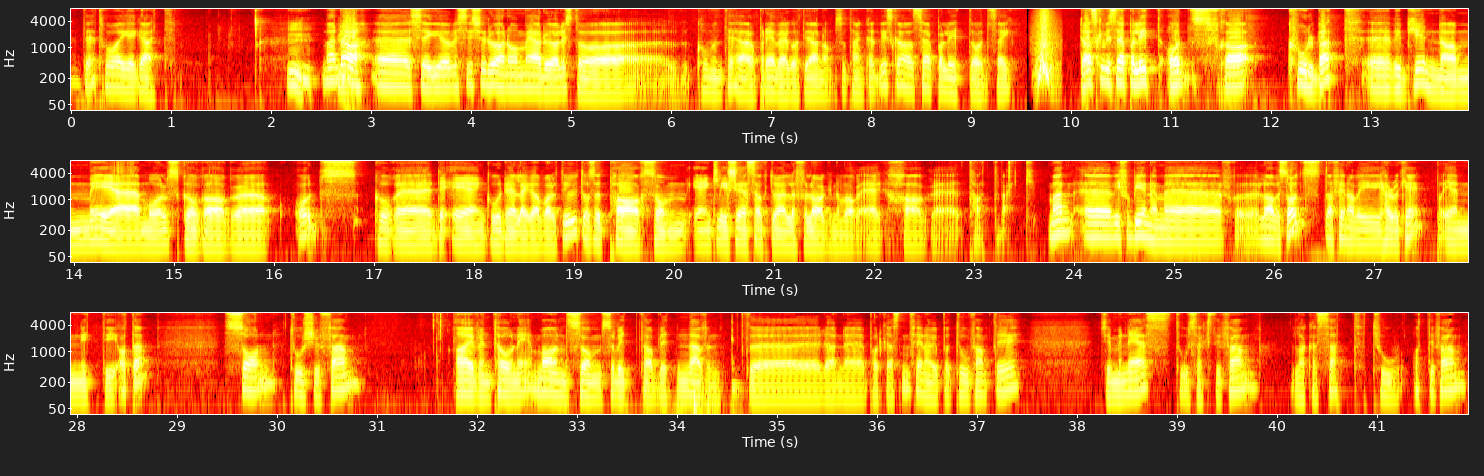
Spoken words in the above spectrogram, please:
det, tror jeg er greit. Mm, men da, eh, Sigurd, hvis ikke du har noe mer du har lyst til å kommentere på det vi har gått gjennom, så tenker jeg at vi skal se på litt odds. Jeg. Da skal vi se på litt odds fra Coolbet. Eh, vi begynner med målskårer eh, odds, hvor eh, det er en god del jeg har valgt ut, og så et par som egentlig ikke er så aktuelle for lagene våre jeg har eh, tatt vekk. Men eh, vi får begynne med lavest odds. Da finner vi Harry Kane på 1,98. Son 2,25. Ivan Tony, mannen som så vidt har blitt nevnt uh, denne podkasten, finner vi på 2,50. Jiminez 2,65. Lacassette 2,85.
